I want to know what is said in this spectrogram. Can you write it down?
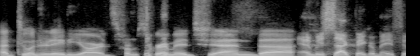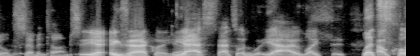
had 280 yards from scrimmage, and uh, And we sacked Baker Mayfield seven times. yeah, exactly. Yeah. Yes, that's what. Yeah, I would like. To, Let's how close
